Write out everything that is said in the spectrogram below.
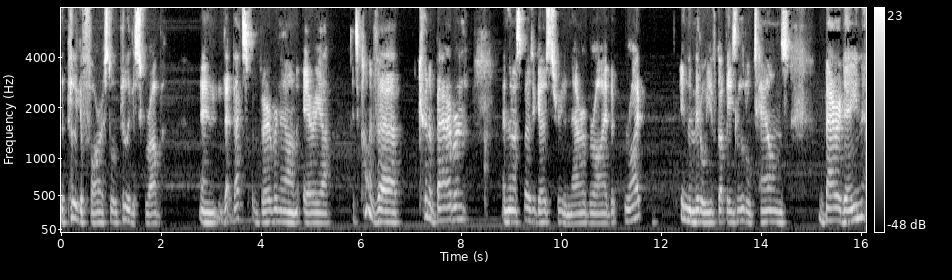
the Pilliga Forest or the Pilliga Scrub and that that's a very renowned area. It's kind of uh, Coonabarabran, and then I suppose it goes through to Narrabri, but right in the middle, you've got these little towns, Baradine,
